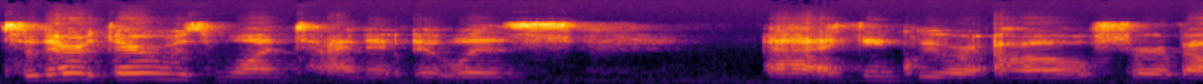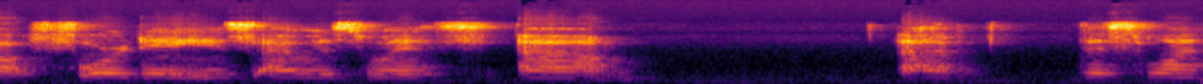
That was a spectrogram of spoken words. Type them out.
so there there was one time it, it was uh, I think we were out for about four days. I was with um, um, this one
